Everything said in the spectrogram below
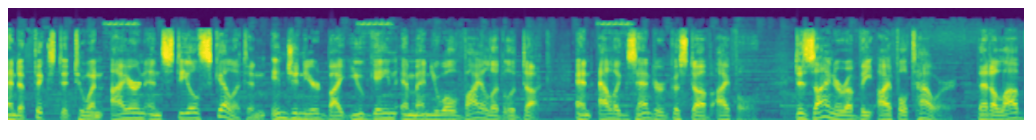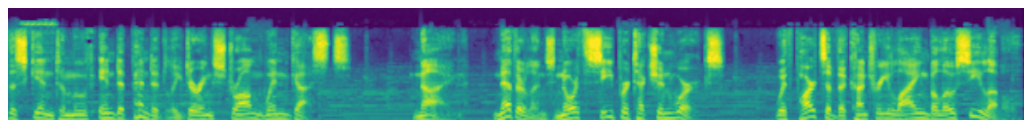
and affixed it to an iron and steel skeleton engineered by Eugène Emmanuel Viollet-le-Duc and Alexander Gustav Eiffel, designer of the Eiffel Tower, that allowed the skin to move independently during strong wind gusts. 9. Netherlands North Sea Protection Works With parts of the country lying below sea level,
